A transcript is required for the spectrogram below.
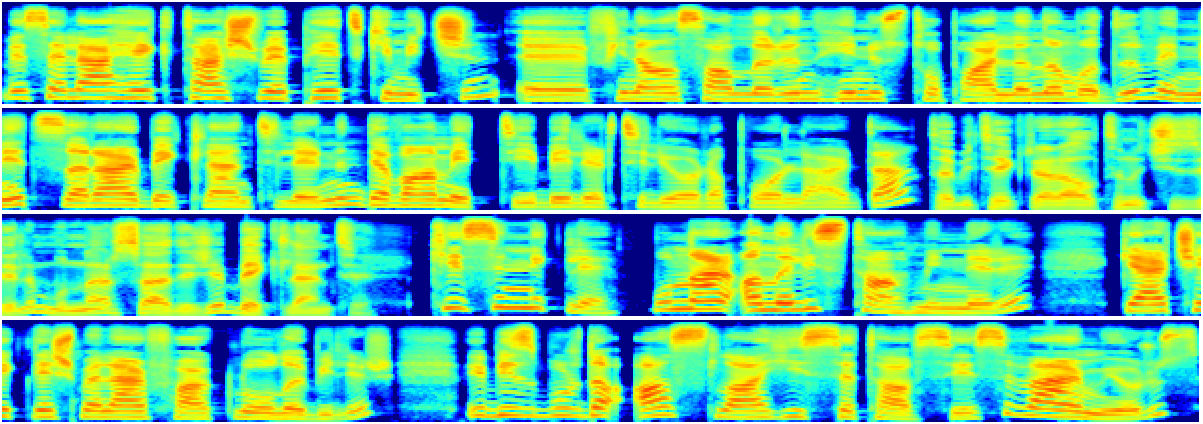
Mesela Hektaş ve Petkim için e, finansalların henüz toparlanamadığı ve net zarar beklentilerinin devam ettiği belirtiliyor raporlarda. Tabii tekrar altını çizelim bunlar sadece beklenti. Kesinlikle. Bunlar analiz tahminleri, gerçekleşmeler farklı olabilir ve biz burada asla hisse tavsiyesi vermiyoruz.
